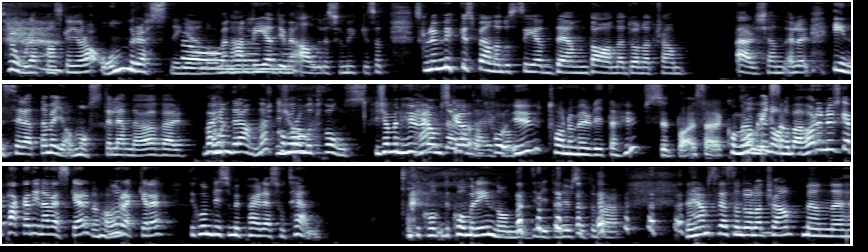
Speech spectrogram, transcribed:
tror att man ska göra om röstningen. Och, men han leder ju med alldeles för mycket. Så det ska bli mycket spännande att se den dagen när Donald Trump erkänner, eller inser att nej men jag måste lämna över. Vad händer annars? Kommer ja. de att tvångs... Ja, men hur de ska få ut honom ur Vita huset bara. Så här, kommer Kommer de liksom... någon och bara, hörru nu ska jag packa dina väskor. Nu räcker det. Det kommer bli som i Paradise Hotel. Det, kom, det kommer in någon till Vita huset och bara, jag är hemskt ledsen Donald Trump men eh,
